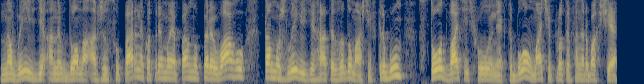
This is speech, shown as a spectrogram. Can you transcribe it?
на виїзді, а не вдома, адже суперник отримує певну перевагу та можливість зіграти за домашніх трибун 120 хвилин, як це було в матчі проти Фенербахче.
